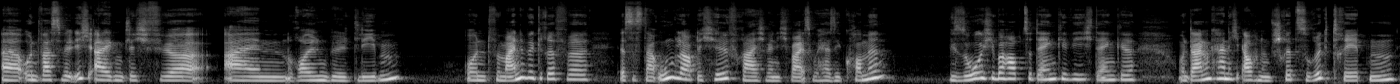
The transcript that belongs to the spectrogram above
Äh, und was will ich eigentlich für ein Rollenbild leben? Und für meine Begriffe ist es da unglaublich hilfreich, wenn ich weiß, woher sie kommen, wieso ich überhaupt so denke, wie ich denke. Und dann kann ich auch einen Schritt zurücktreten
